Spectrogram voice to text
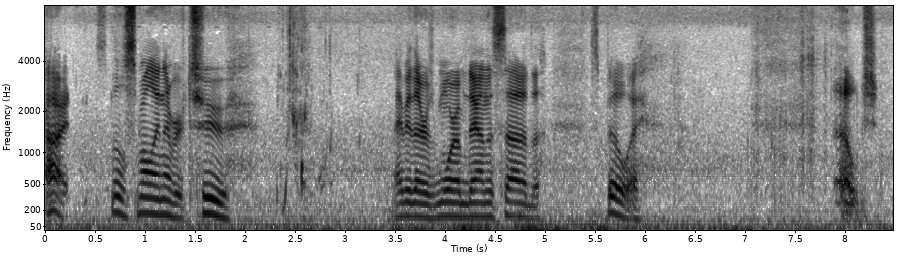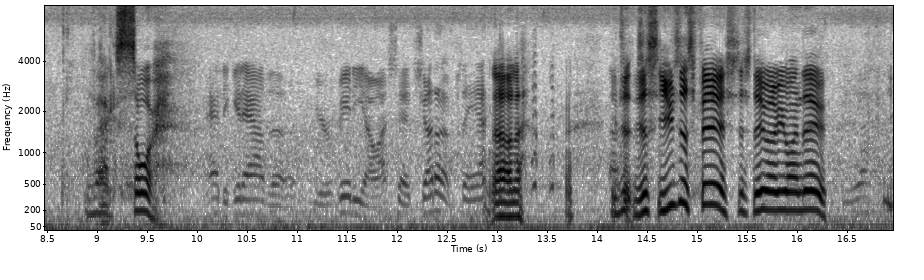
All right, little smallie number two. Maybe there's more of them down this side of the spillway. Ouch. My back's sore. I had to get out of the, your video. I said, shut up, Sam. Oh, no, no. just, just use this fish. Just do whatever you want to do. Yeah.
